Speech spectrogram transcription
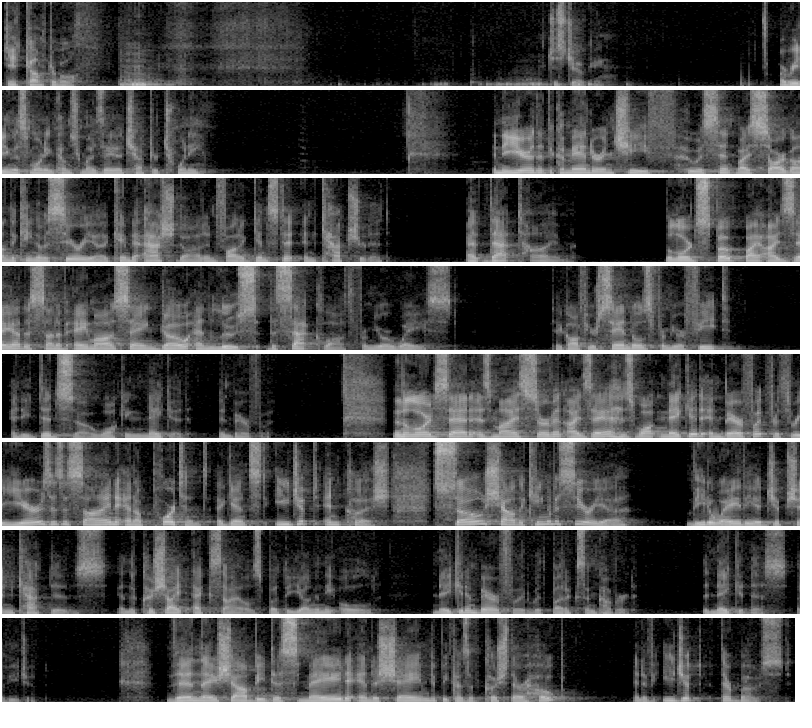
Get comfortable. Just joking. Our reading this morning comes from Isaiah chapter 20. In the year that the commander in chief, who was sent by Sargon, the king of Assyria, came to Ashdod and fought against it and captured it, at that time, the Lord spoke by Isaiah the son of Amoz, saying, Go and loose the sackcloth from your waist Take off your sandals from your feet. And he did so, walking naked and barefoot. Then the Lord said, As my servant Isaiah has walked naked and barefoot for three years as a sign and a portent against Egypt and Cush, so shall the king of Assyria lead away the Egyptian captives and the Cushite exiles, both the young and the old, naked and barefoot with buttocks uncovered, the nakedness of Egypt. Then they shall be dismayed and ashamed because of Cush their hope and of Egypt their boast.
